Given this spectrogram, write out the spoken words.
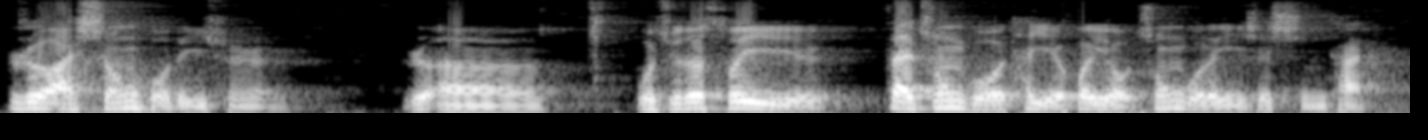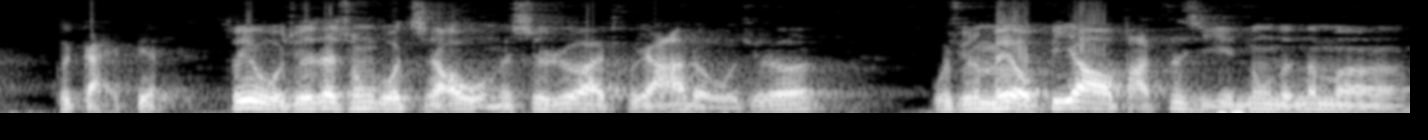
热爱生活的一群人，热呃，我觉得，所以在中国，它也会有中国的一些形态会改变。所以我觉得，在中国，只要我们是热爱涂鸦的，我觉得，我觉得没有必要把自己弄得那么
